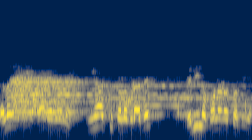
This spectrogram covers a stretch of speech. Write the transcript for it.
ஹலோ வெளியில போனோம்னு சொல்றீங்க.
